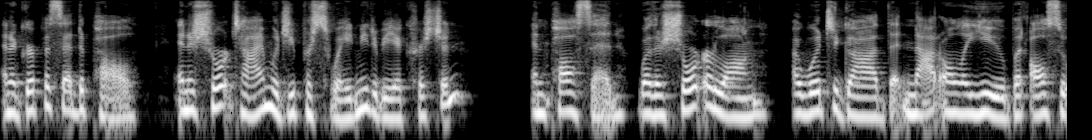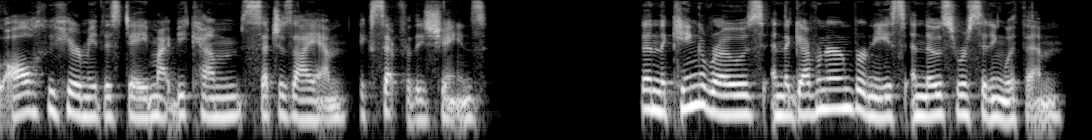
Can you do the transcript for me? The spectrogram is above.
And Agrippa said to Paul, In a short time would you persuade me to be a Christian? And Paul said, Whether short or long, I would to God that not only you, but also all who hear me this day might become such as I am, except for these chains. Then the king arose, and the governor and Bernice, and those who were sitting with them.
